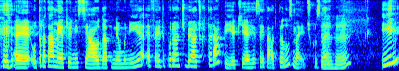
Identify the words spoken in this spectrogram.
é, o tratamento inicial da pneumonia é feito por antibiótico terapia, que é receitado pelos médicos, né? Uhum. E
